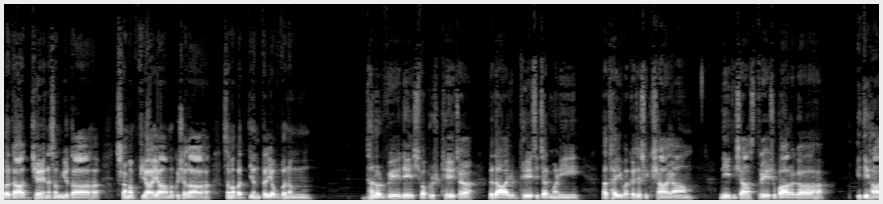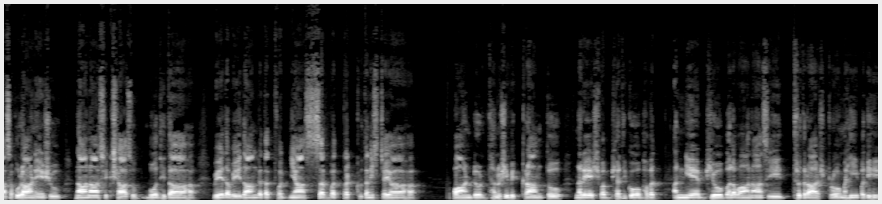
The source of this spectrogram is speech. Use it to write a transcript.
व्रताध्ययन संयुताः श्रमव्यायामकुशलाः समपद्यन्त यौवनम् धनुर्वेदेष्वपृष्ठे च गदायुद्धेऽसि चर्मणि तथैव गजशिक्षायाम् नीतिशास्त्रेषु पारगाः। इतिहासपुराणेषु नानाशिक्षासु बोधिताः वेदवेदाङ्गतत्त्वज्ञाः सर्वत्र कृतनिश्चयाः। पाण्डुर्धनुषि विक्रान्तो नरेष्वभ्यधिकोऽभवत् अन्येभ्यो बलवानासीत् धृतराष्ट्रो महीपतिः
